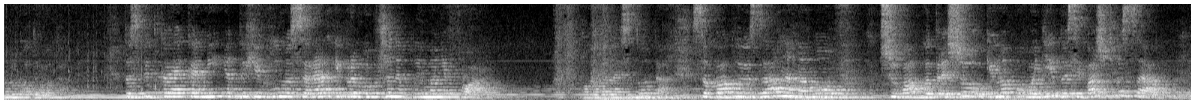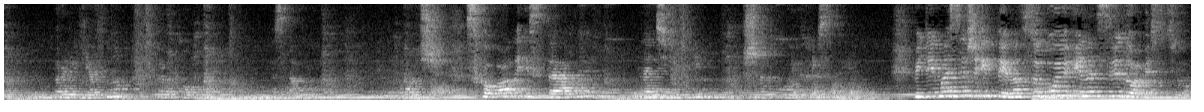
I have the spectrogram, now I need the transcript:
рукодротами, то спіткає каміння тихих глуми сирен і примружене блимання фару. Половина істота собакою загнана, мов чувак, котрий йшов у кіно по воді, досі бачить веселу, рельєфно краткову знаку. Очі сховали і стерли на тілі хрести. Підіймайся ж і ти над собою і над свідомістю.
